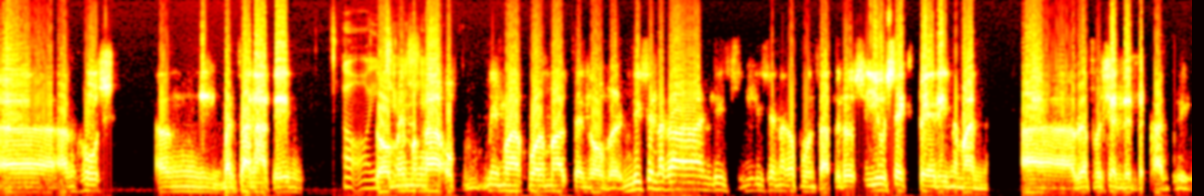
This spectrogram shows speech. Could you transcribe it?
uh, ang host ang bansa natin. Oo, So may mga op- may mga formal turnover. Hindi siya naka hindi, hindi siya nakapunta pero si Yusek Perry naman uh, represented the country.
